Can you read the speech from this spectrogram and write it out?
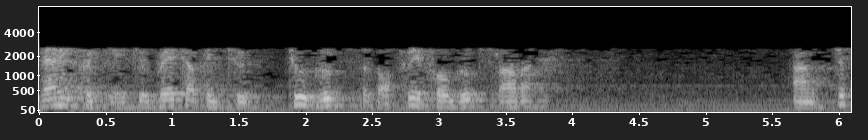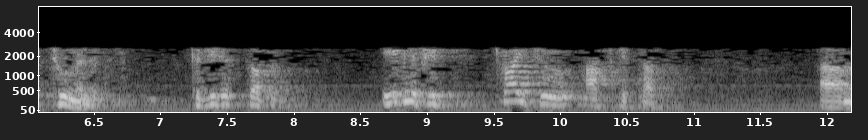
very quickly, you break up into two groups, or three or four groups rather, and just two minutes, could you just sort of, even if you try to ask yourself, um,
